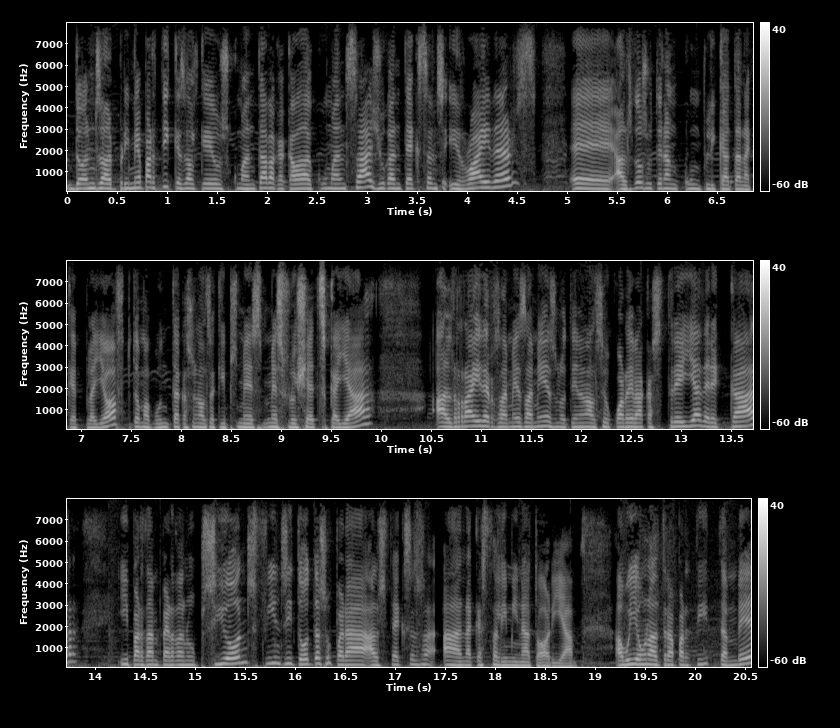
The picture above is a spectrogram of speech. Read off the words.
Doncs el primer partit, que és el que us comentava, que acaba de començar, juguen Texans i Riders. Eh, els dos ho tenen complicat en aquest playoff. Tothom apunta que són els equips més, més fluixets que hi ha. Els Riders, a més a més, no tenen el seu quarterback estrella, Derek Carr, i per tant perden opcions fins i tot de superar els Texans en aquesta eliminatòria. Avui hi ha un altre partit també,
